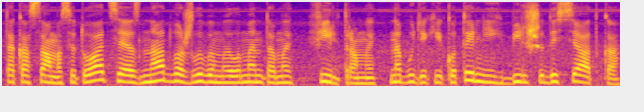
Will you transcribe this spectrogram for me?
Така сама ситуація з надважливими елементами фільтрами. На будь-якій котельні їх більше десятка.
